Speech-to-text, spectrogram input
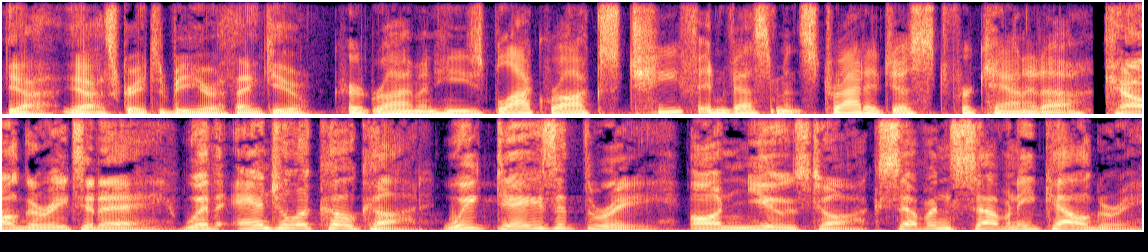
Yeah, yeah, it's great to be here. Thank you. Kurt Reiman, he's BlackRock's chief investment strategist for Canada. Calgary Today with Angela Kokott. Weekdays at 3 on News Talk 770 Calgary.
